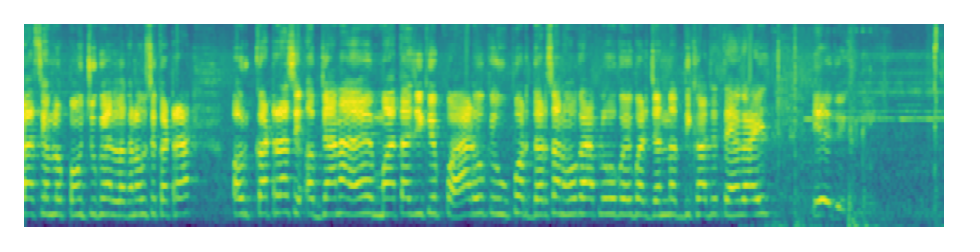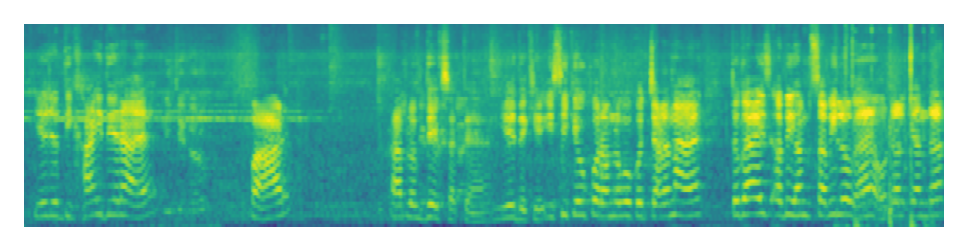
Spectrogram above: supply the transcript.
आशीर्वाद से हम लोग पहुँच चुके हैं लखनऊ से कटरा। और कटरा से अब जाना है माता जी के पहाड़ों के ऊपर। दर्शन होगा आप लोगों को एक बार जन्नत दिखा देते हैं गाइस ये देखिए ये जो दिखाई दे रहा है पहाड़ आप लोग देख सकते हैं। ये देखिए इसी के ऊपर हम लोगों को चढ़ना है। तो गाइज़ अभी हम सभी लोग हैं होटल के अंदर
